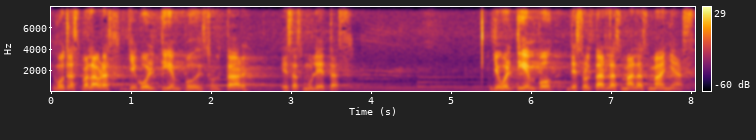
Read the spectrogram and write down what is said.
En otras palabras, llegó el tiempo de soltar esas muletas. Llegó el tiempo de soltar las malas mañas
